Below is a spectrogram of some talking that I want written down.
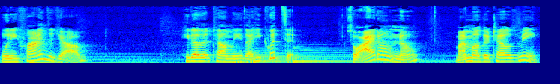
when he finds a job, he doesn't tell me that he quits it. So I don't know. My mother tells me.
